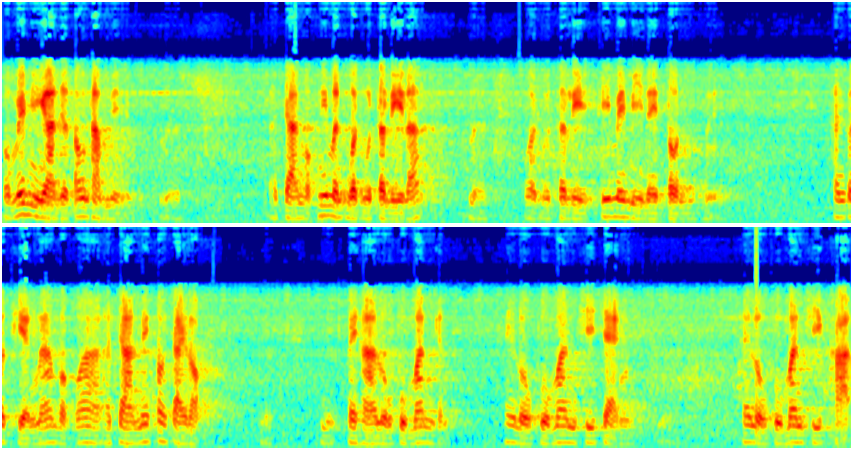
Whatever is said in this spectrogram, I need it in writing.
ผมไม่มีงานจะต้องทำนี่อาจารย์บอกนี่มันอวดอุตริแล้วอวดอุตริที่ไม่มีในตน ท่านก็เถียงนะบอกว่าอาจารย์ไม่เข้าใจหรอก ไปหาหลวงปู่มั่นกัน ให้หลวงปู่มั่นชี้แจง ให้หลวงปู่มั่นชี้ขาด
